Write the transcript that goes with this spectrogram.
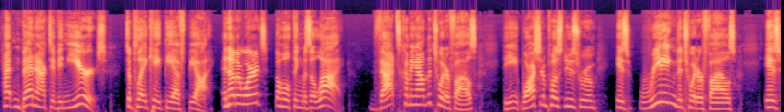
hadn't been active in years to placate the FBI. In other words, the whole thing was a lie. That's coming out in the Twitter files. The Washington Post newsroom is reading the Twitter files, is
